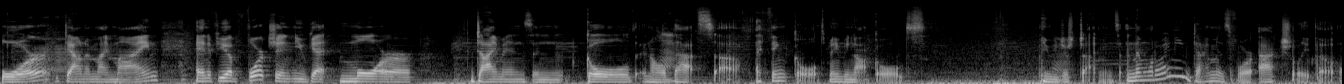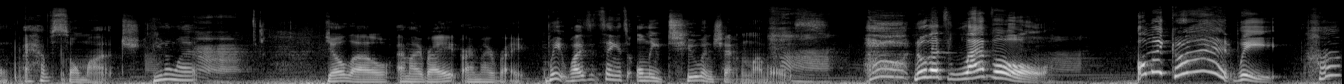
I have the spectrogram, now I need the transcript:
ore down in my mine. And if you have fortune, you get more diamonds and gold and all that stuff. I think gold, maybe not golds. Maybe just diamonds. And then what do I need diamonds for, actually, though? I have so much. You know what? YOLO, am I right or am I right? Wait, why is it saying it's only two enchantment levels? no, that's level! Oh my god! Wait, huh?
